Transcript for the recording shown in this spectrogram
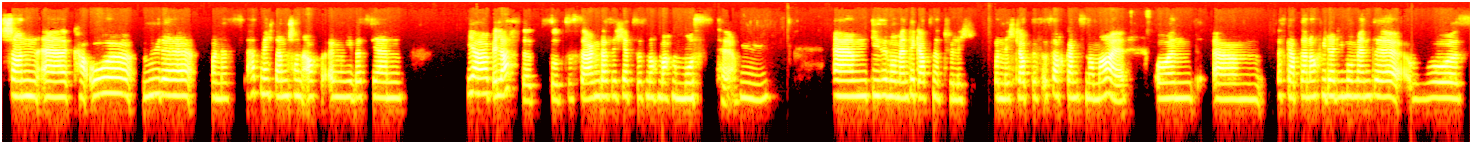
schon äh, K.O., müde und es hat mich dann schon auch irgendwie bisschen, ja, belastet sozusagen, dass ich jetzt das noch machen musste. Mhm. Ähm, diese Momente gab es natürlich und ich glaube, das ist auch ganz normal. Und ähm, es gab dann auch wieder die Momente, wo es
